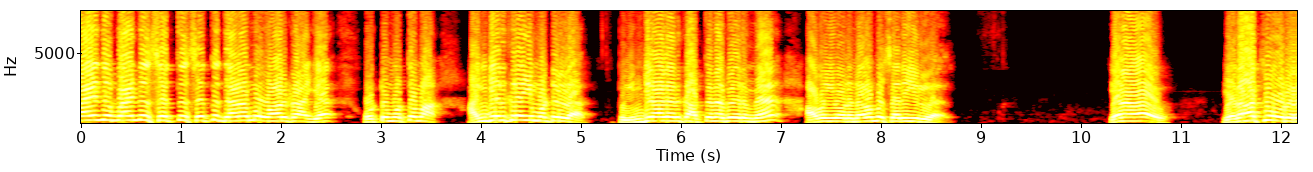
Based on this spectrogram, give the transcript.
பயந்து பயந்து செத்து செத்து தினமும் வாழ்றாங்க. ஒட்டு மொத்தமா அங்க இருக்கிறவங்க மட்டும் இல்ல இப்ப இந்தியாவில இருக்க அத்தனை பேருமே அவங்களோட நிலைமை சரியில்லை. ஏன்னா ஏதாச்சும் ஒரு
